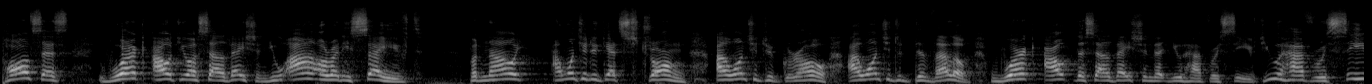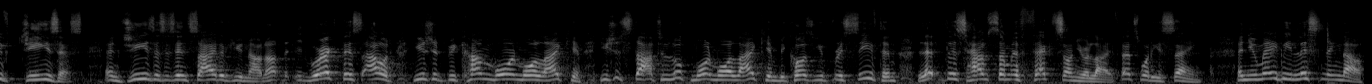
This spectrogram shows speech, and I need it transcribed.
Paul says, work out your salvation. You are already saved, but now I want you to get strong. I want you to grow. I want you to develop. Work out the salvation that you have received. You have received Jesus, and Jesus is inside of you now. now. Work this out. You should become more and more like Him. You should start to look more and more like Him because you've received Him. Let this have some effects on your life. That's what He's saying. And you may be listening now,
